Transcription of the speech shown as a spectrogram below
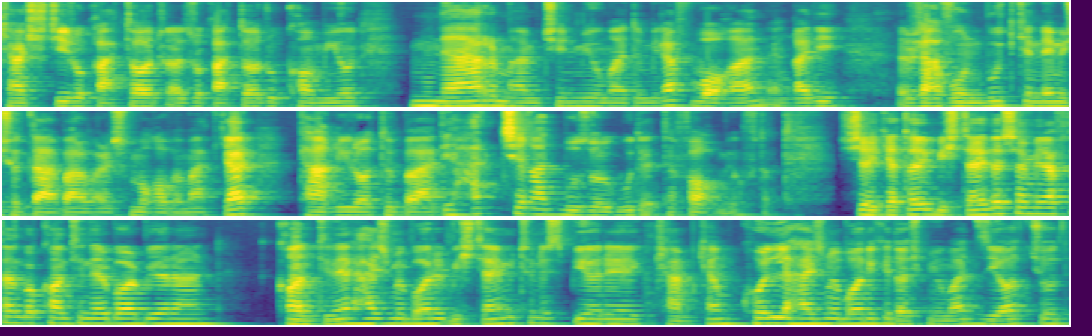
کشتی رو قطار از رو قطار رو کامیون نرم همچین میومد و می‌رفت. واقعا انقدی روون بود که نمی‌شد در برابرش مقاومت کرد. تغییرات بعدی هر چقدر بزرگ بود اتفاق میافتاد. شرکت های بیشتری داشتن می‌رفتن با کانتینر بار بیارن. کانتینر حجم بار بیشتری می‌تونست بیاره. کم کم کل حجم باری که داشت میومد زیاد شد.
